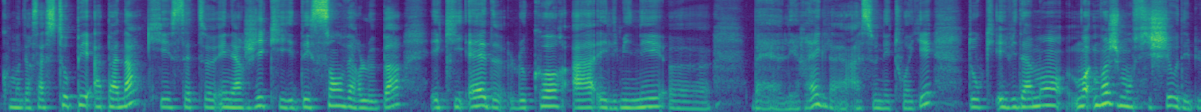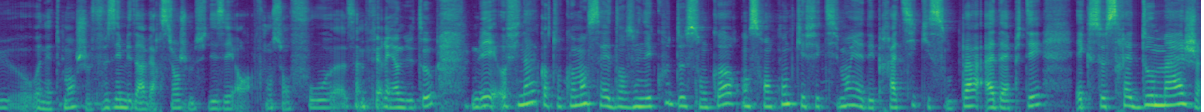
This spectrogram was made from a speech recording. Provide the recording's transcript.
comment dire ça, stopper apana, qui est cette énergie qui descend vers le bas et qui aide le corps à éliminer euh, ben, les règles, à, se nettoyer. Donc évidemment, moi, je m'en fichais au début, honnêtement, je faisais mes inversions, je me suis disais, oh, on s'en fout, euh, ça me fait rien du tout. Mais au final, quand on commence à être dans une écoute de son corps, on se rend compte qu'effectivement, il y a des pratiques qui ne sont pas adaptées et que ce serait dommage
